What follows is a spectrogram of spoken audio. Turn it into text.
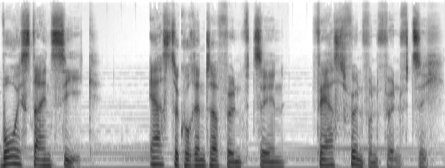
wo ist dein Sieg? 1. Korinther 15, Vers 55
